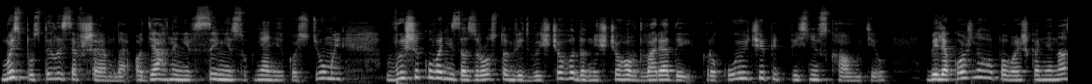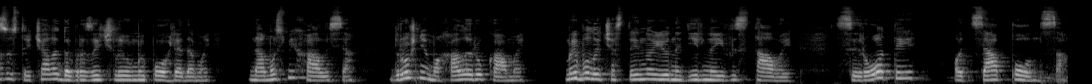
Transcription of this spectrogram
Ми спустилися в шемле, одягнені в сині сукняні костюми, вишикувані за зростом від вищого до нижчого в два ряди, крокуючи під пісню скаутів. Біля кожного помешкання нас зустрічали доброзичливими поглядами, нам усміхалися, дружньо махали руками. Ми були частиною недільної вистави сироти отця Понса.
